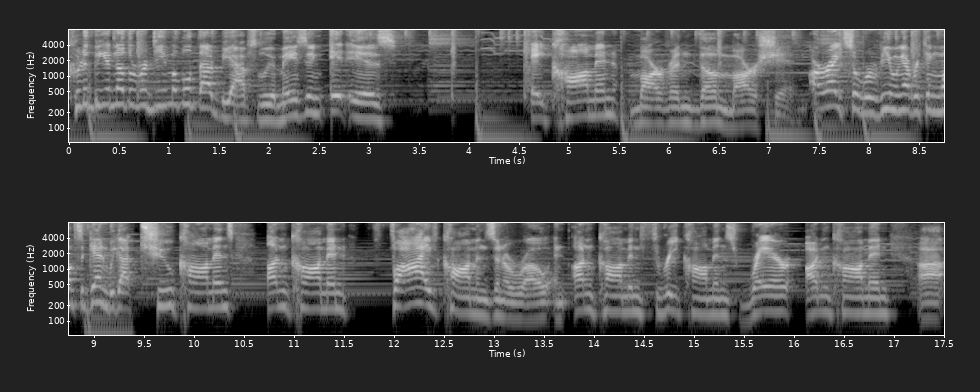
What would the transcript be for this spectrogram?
Could it be another redeemable? That would be absolutely amazing. It is a common Marvin the Martian. All right, so reviewing everything once again, we got two commons, uncommon, five commons in a row, an uncommon, three commons, rare, uncommon, uh,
